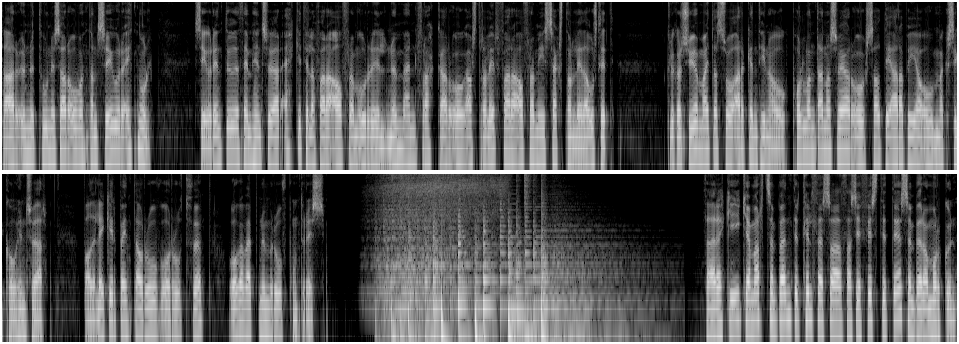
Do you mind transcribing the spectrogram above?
Þar unnu Túnisar óvandan Sigur 1-0. Sigur enduði þeim hins vegar ekki til að fara áfram úr riðlinum en Frakkar og Ástralir fara áfram í 16 leiða úslitt. Klukkan 7 mætast svo Argentína og Póland annars vegar og Sáti Arabíja og Mexiko hins vegar. Báði leikir beint á RÚV og RÚV 2 og að vefnum rúv.is. Það er ekki íkja margt sem bendir til þess að það sé fyrsti desember á morgun.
